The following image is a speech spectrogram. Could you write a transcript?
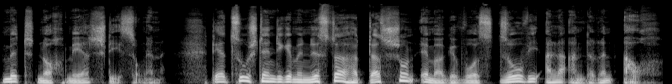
mit noch mehr Schließungen. Der zuständige Minister hat das schon immer gewusst, so wie alle anderen auch.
